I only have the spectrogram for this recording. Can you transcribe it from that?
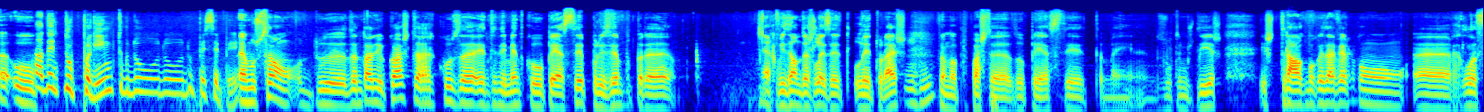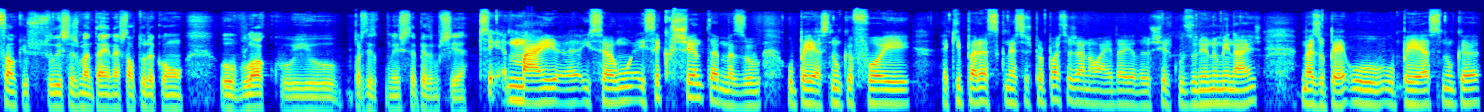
Uh, o... Está dentro do perímetro do, do, do PCP. A moção de, de António Costa recusa entendimento com o PSD, por exemplo, para a revisão das leis eleitorais uhum. foi uma proposta do PSD também nos últimos dias. Isto terá alguma coisa a ver com a relação que os socialistas mantêm nesta altura com o Bloco e o Partido Comunista, Pedro Mexia? Sim, mai, eh, isso, é um, isso acrescenta, mas o, o PS nunca foi. Aqui parece que nestas propostas já não há ideia dos círculos uninominais, mas o, o, o PS nunca,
